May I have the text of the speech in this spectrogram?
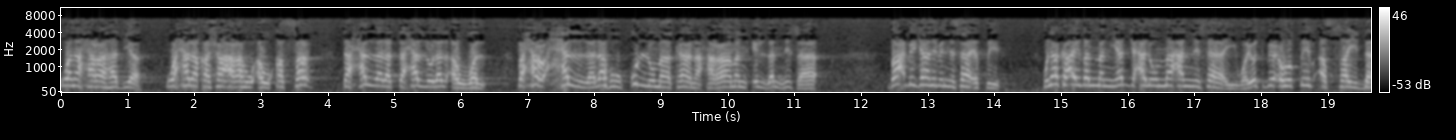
ونحر هديه وحلق شعره أو قصر تحلل التحلل الأول فحل له كل ما كان حراما إلا النساء. ضع بجانب النساء الطيب. هناك أيضا من يجعل مع النساء ويتبعه الطيب الصيد.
